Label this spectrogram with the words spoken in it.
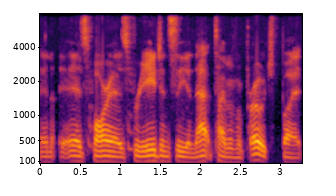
and as far as free agency and that type of approach, but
